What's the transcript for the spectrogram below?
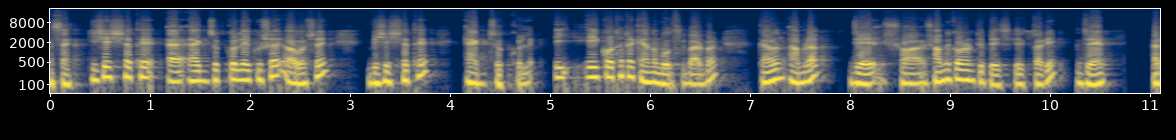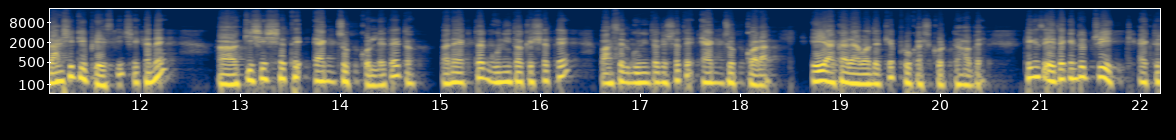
আচ্ছা কিসের সাথে এক যোগ করলে একুশ হয়? অবশ্যই বিশের সাথে এক যোগ করলে। এই এই কথাটা কেন বলছি বারবার? কারণ আমরা যে সমীকরণটি পেয়েছি, সরি, যে রাশিটি পেয়েছি, সেখানে কিসের সাথে এক যোগ করলে, তাই তো? মানে একটা গুণিতকের সাথে পাশের গুণিতকের সাথে এক যোগ করা, এই আকারে আমাদেরকে প্রকাশ করতে হবে। ঠিক আছে? এটা কিন্তু ট্রিক একটা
